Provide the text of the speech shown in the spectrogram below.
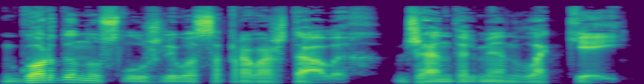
Гордон услужливо сопровождал их, джентльмен-лакей.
